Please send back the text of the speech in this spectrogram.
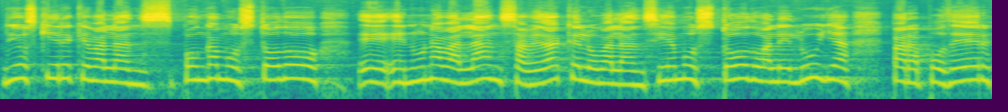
Dios quiere que balance, pongamos todo eh, en una balanza, ¿verdad? Que lo balanceemos todo, aleluya, para poder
